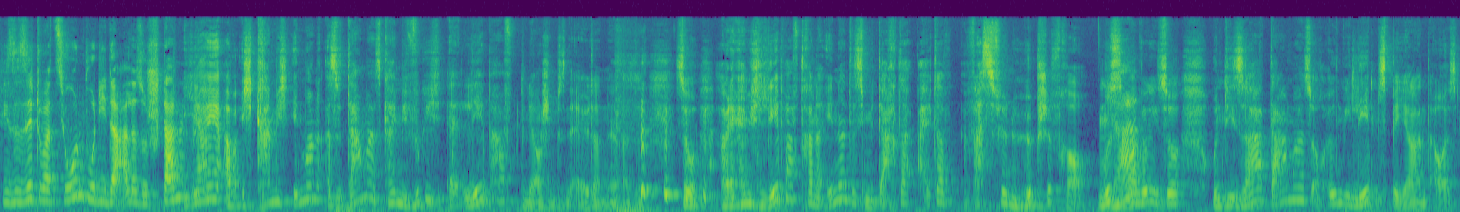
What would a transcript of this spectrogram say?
Diese Situation, wo die da alle so standen? Ja, ja, aber ich kann mich immer, noch- also damals kann ich mich wirklich äh, lebhaft, bin ja auch schon ein bisschen älter, ne? Also, so, aber da kann ich mich lebhaft daran erinnern, dass ich mir dachte, Alter, was für eine hübsche Frau. Muss Ja. man wirklich so, und die sah damals auch irgendwie lebensbejahend aus.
